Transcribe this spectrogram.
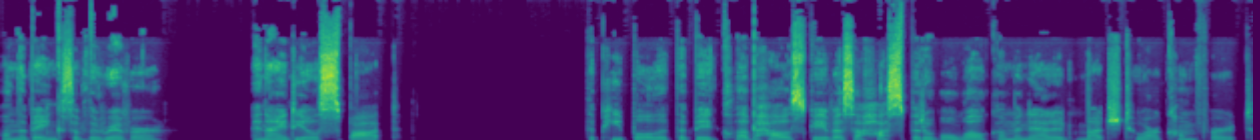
on the banks of the river, an ideal spot. The people at the big clubhouse gave us a hospitable welcome and added much to our comfort.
